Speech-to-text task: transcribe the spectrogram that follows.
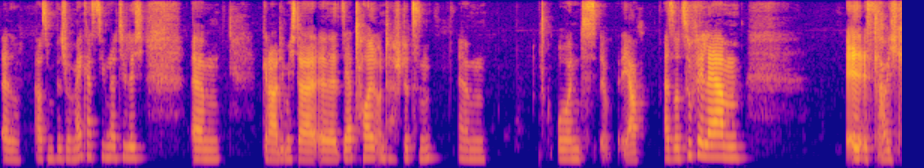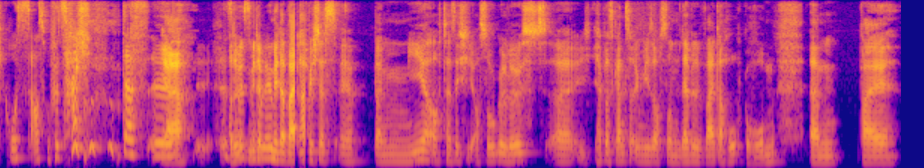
also aus dem Visual Makers Team natürlich. Ähm, genau, die mich da äh, sehr toll unterstützen. Ähm, und äh, ja, also zu viel Lärm äh, ist, glaube ich, großes Ausrufezeichen. Das, äh, ja, also mit, mit, mittlerweile habe ich das äh, bei mir auch tatsächlich auch so gelöst. Äh, ich habe das Ganze irgendwie so auf so ein Level weiter hochgehoben, ähm, weil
